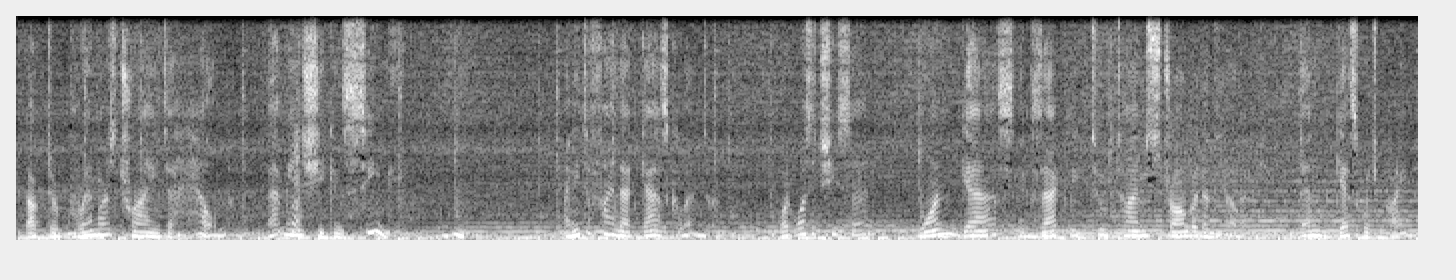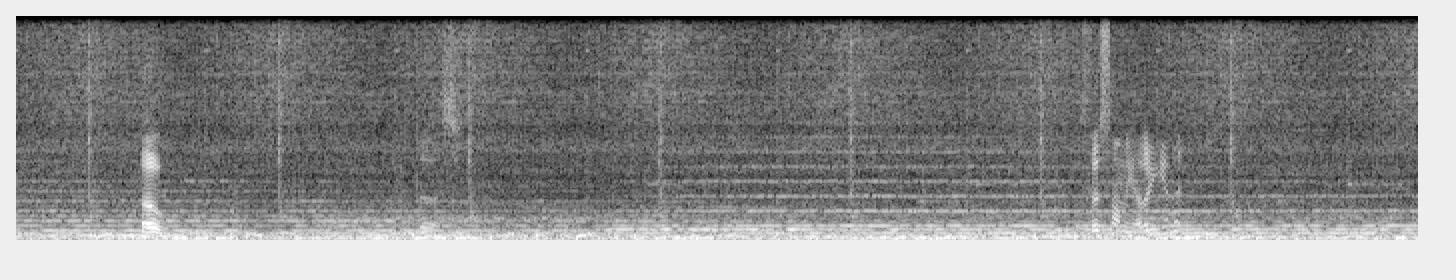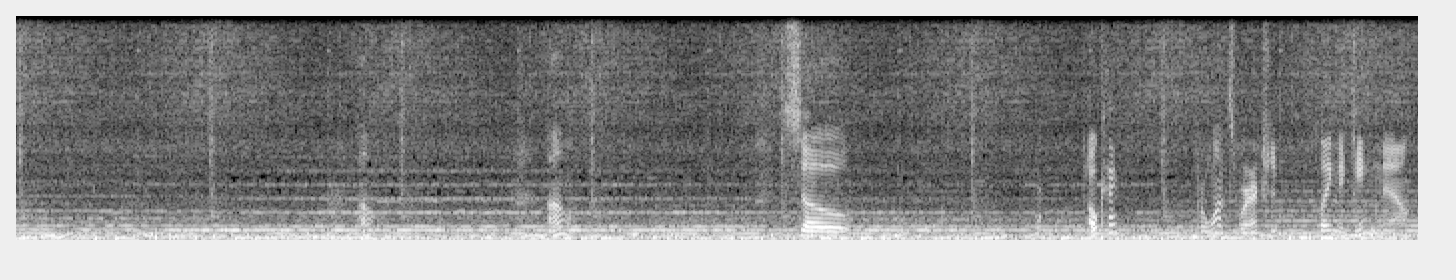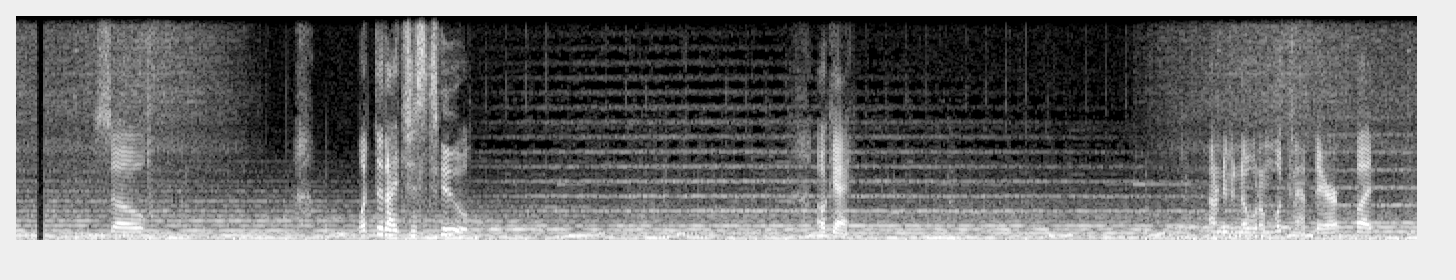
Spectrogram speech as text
Dr. Bremer's trying to help. That means she can see me. Hmm. I need to find that gas collector. What was it she said? One gas exactly two times stronger than the other. Then guess which pipe? Oh. Look at this. This on the other unit? Oh. Oh. So. Okay. For once, we're actually playing a game now. So. What did I just do? Okay. I don't even know what I'm looking at there, but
